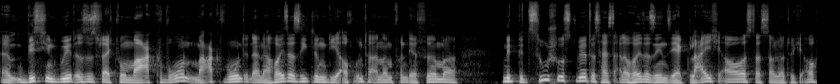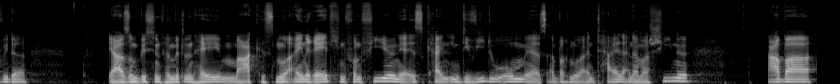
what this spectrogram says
Ähm, ein bisschen weird ist es vielleicht, wo Mark wohnt. Mark wohnt in einer Häusersiedlung, die auch unter anderem von der Firma mit bezuschusst wird. Das heißt, alle Häuser sehen sehr gleich aus. Das soll natürlich auch wieder ja, so ein bisschen vermitteln, hey, Mark ist nur ein Rädchen von vielen, er ist kein Individuum, er ist einfach nur ein Teil einer Maschine. Aber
